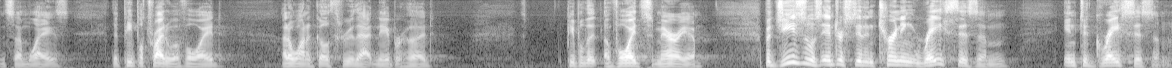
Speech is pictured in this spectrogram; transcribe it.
in some ways that people try to avoid. I don't want to go through that neighborhood. People that avoid Samaria. But Jesus was interested in turning racism into gracism.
